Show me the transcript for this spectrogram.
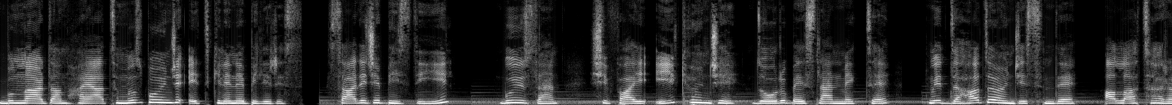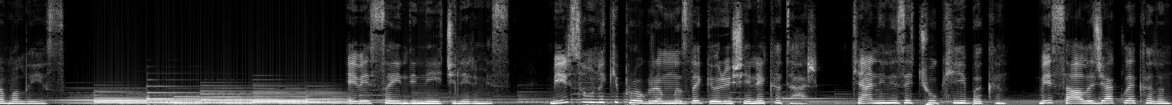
Bunlardan hayatımız boyunca etkilenebiliriz. Sadece biz değil, bu yüzden şifayı ilk önce doğru beslenmekte ve daha da öncesinde Allah'ta aramalıyız. Evet sayın dinleyicilerimiz, bir sonraki programımızda görüşene kadar kendinize çok iyi bakın ve sağlıcakla kalın.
